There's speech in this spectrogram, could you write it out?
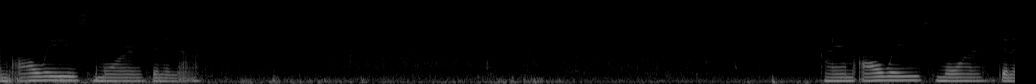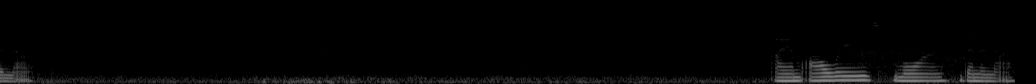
Am always more than enough. I am always more than enough. I am always more than enough.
